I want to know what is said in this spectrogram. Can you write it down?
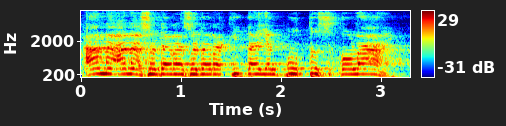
Anak-anak saudara-saudara kita yang putus sekolah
